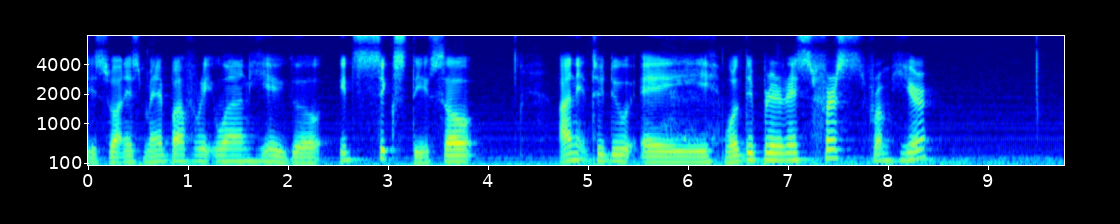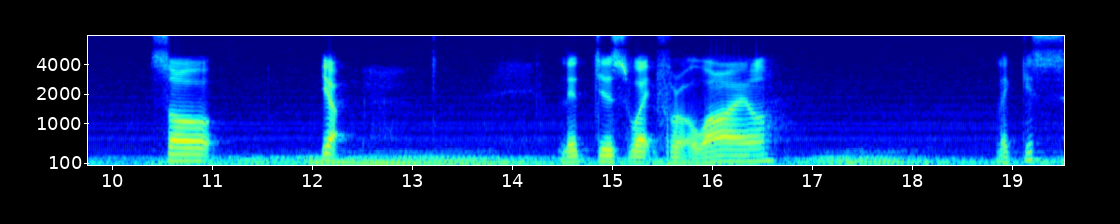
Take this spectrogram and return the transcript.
This one is my favorite one. Here you go. It's 60 so I need to do a multiplayer race first from here. So yeah. Let's just wait for a while. Like this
